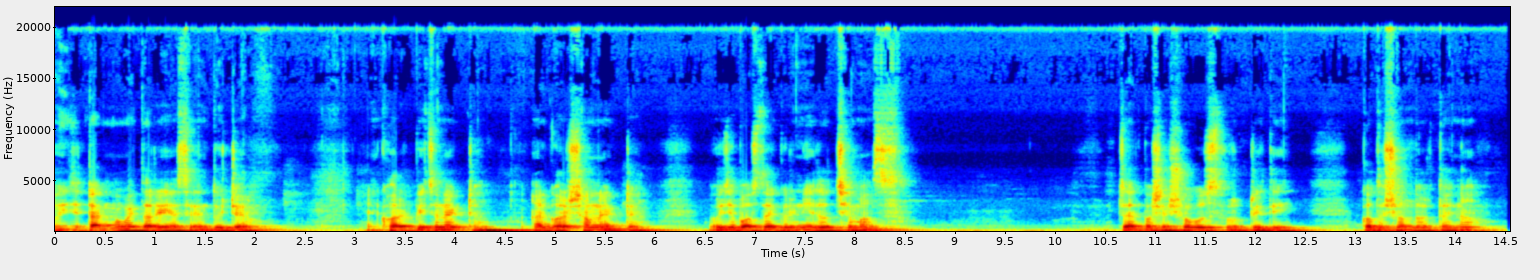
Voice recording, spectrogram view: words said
ওই যে টাক মামায় দাঁড়িয়ে আছে দুইটা। ঘরের পিছনে একটা আর ঘরের সামনে একটা। ওই যে বস্তায় করে নিয়ে যাচ্ছে মাছ। চারপাশে সবুজ প্রকৃতি। কত সুন্দর তাই না?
